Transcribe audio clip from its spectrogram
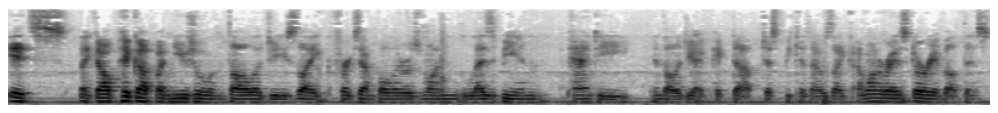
it's like I'll pick up unusual anthologies. Like, for example, there was one lesbian panty anthology I picked up just because I was like, I want to write a story about this.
